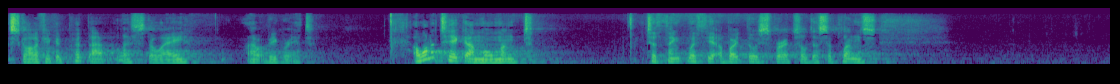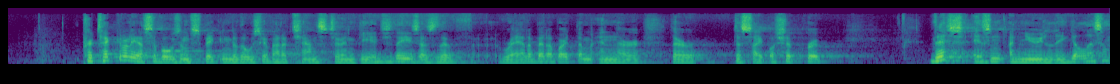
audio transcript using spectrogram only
Scott, if you could put that list away, that would be great. I want to take a moment to think with you about those spiritual disciplines Particularly, I suppose, I'm speaking to those who've had a chance to engage these as they've read a bit about them in their, their discipleship group. This isn't a new legalism.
